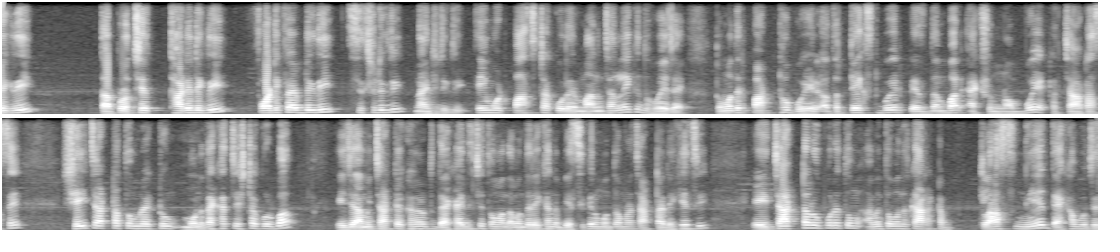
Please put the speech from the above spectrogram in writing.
ডিগ্রি তারপর হচ্ছে thirty degree forty five degree sixty degree ninety degree এই মোট পাঁচটা কোণের মান জানলেই কিন্তু হয়ে যায়। তোমাদের পাঠ্য বইয়ের অর্থাৎ টেক্সট বইয়ের পেজ নাম্বার একশো নব্বই, একটা চার্ট আছে। সেই চার্টটা তোমরা একটু মনে রাখার চেষ্টা করবা। এই যে আমি চারটা এখানে একটু দেখাই দিচ্ছি, তোমাদের আমাদের এখানে বেসিকের মধ্যে আমরা চারটা রেখেছি। এই চারটার উপরে আমি তোমাদেরকে আর একটা ক্লাস নিয়ে দেখাবো যে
